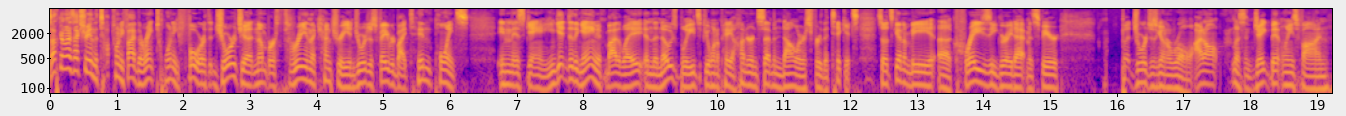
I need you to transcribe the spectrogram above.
South Carolina's actually in the top 25. They're ranked 24th. Georgia, number three in the country, and Georgia's favored by 10 points in this game. You can get into the game, by the way, in the nosebleeds if you want to pay $107 for the tickets. So it's going to be a crazy great atmosphere, but Georgia's going to roll. I don't, listen, Jake Bentley's fine.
